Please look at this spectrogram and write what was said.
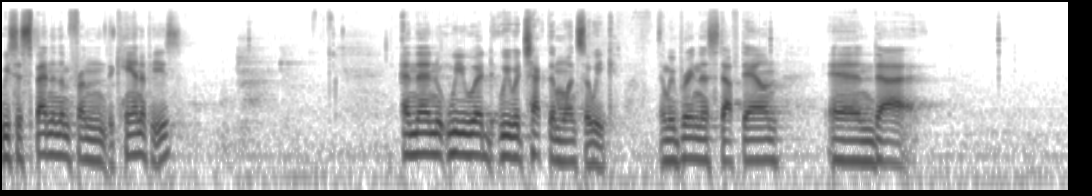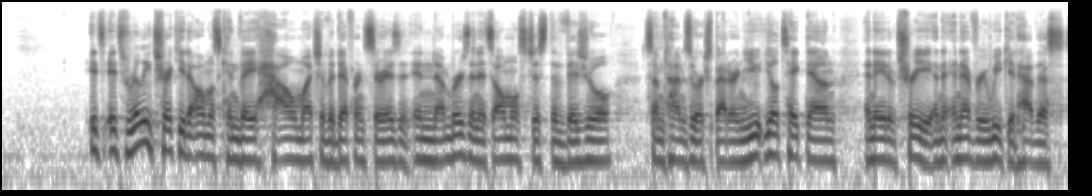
we suspended them from the canopies. And then we would, we would check them once a week. And we bring this stuff down. And uh, it's, it's really tricky to almost convey how much of a difference there is in numbers. And it's almost just the visual sometimes works better. And you, you'll take down a native tree, and, and every week you'd have this,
